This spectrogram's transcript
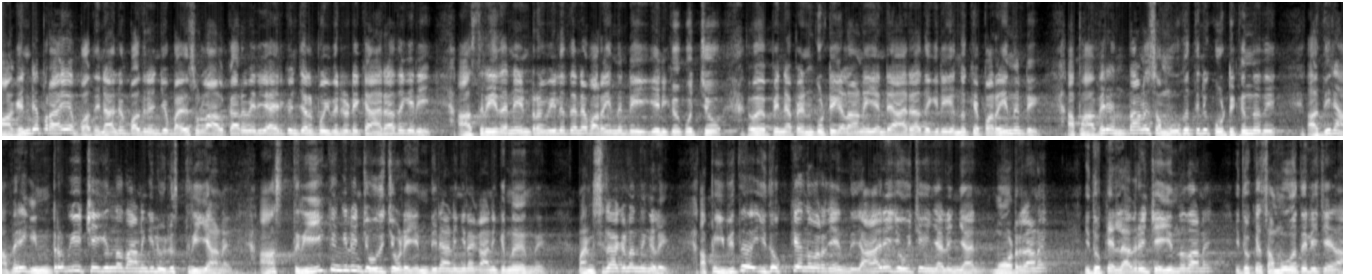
മകന്റെ പ്രായം പതിനാലും പതിനഞ്ചും വയസ്സുള്ള ആൾക്കാർ വരെയായിരിക്കും ചിലപ്പോൾ ഇവരുടെയൊക്കെ ആരാധകരി. ആ സ്ത്രീ തന്നെ ഇന്റർവ്യൂവിൽ തന്നെ പറയുന്നുണ്ട് എനിക്ക് കൊച്ചു പിന്നെ പെൺകുട്ടികളാണ് എന്റെ ആരാധകരി എന്നൊക്കെ പറയുന്നുണ്ട്. അപ്പോൾ അവരെന്താണ് സമൂഹത്തിന് കൊടുക്കുന്നത്? അതിന് അവരെ ഇന്റർവ്യൂ ചെയ്യുന്നതാണെങ്കിൽ ഒരു സ്ത്രീയാണ്. ആ സ്ത്രീക്കെങ്കിലും ചോദിച്ചുകൂടെ എന്തിനാണ് ഇങ്ങനെ കാണിക്കുന്നതെന്ന്? മനസ്സിലാക്കണം നിങ്ങൾ അപ്പോൾ ഇത് ഇതൊക്കെ എന്ന് പറഞ്ഞാൽ എന്ത് ആര് ചോദിച്ചു കഴിഞ്ഞാലും ഞാൻ മോഡലാണ്. ഇതൊക്കെ എല്ലാവരും ചെയ്യുന്നതാണ്. ഇതൊക്കെ സമൂഹത്തിൽ ചെയ്യുന്ന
